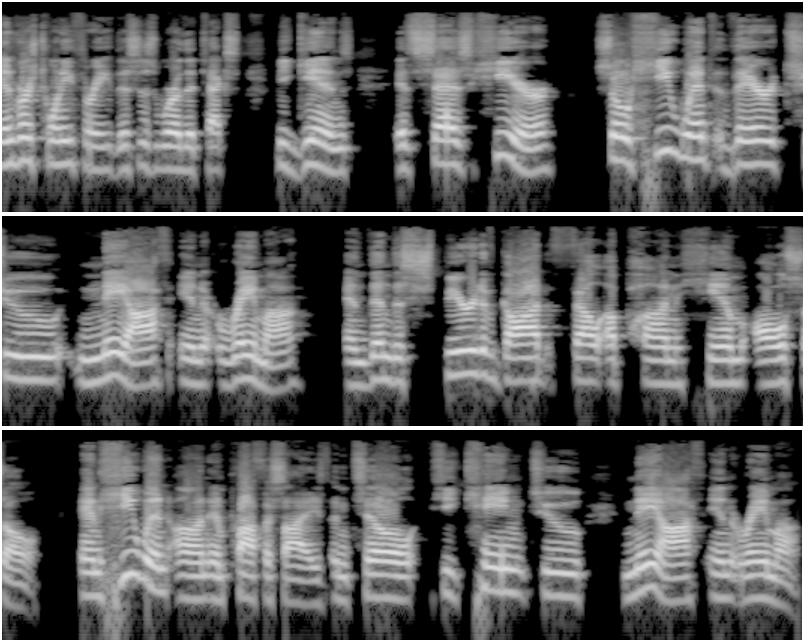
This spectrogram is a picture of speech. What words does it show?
In verse 23, this is where the text begins. It says here, so he went there to Naioth in Ramah and then the Spirit of God fell upon him also. And he went on and prophesied until he came to Naioth in Ramah.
